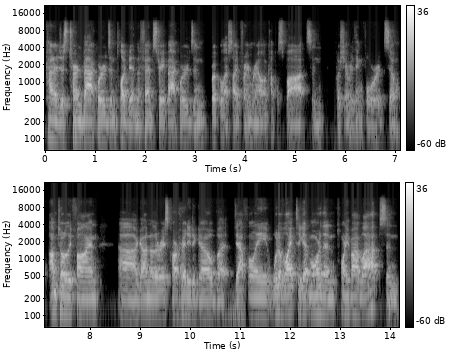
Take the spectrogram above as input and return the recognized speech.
kind of just turned backwards and plugged it in the fence straight backwards and broke the left side frame rail in a couple spots and pushed everything forward. So I'm totally fine. Uh, got another race car ready to go, but definitely would have liked to get more than 25 laps and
